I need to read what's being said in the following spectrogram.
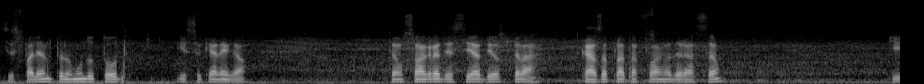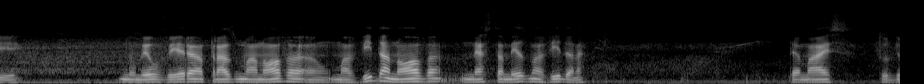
se espalhando pelo mundo todo. Isso que é legal. Então só agradecer a Deus pela Casa Plataforma de Oração que no meu ver ela traz uma nova, uma vida nova nesta mesma vida, né? Até mais, tudo de bom.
